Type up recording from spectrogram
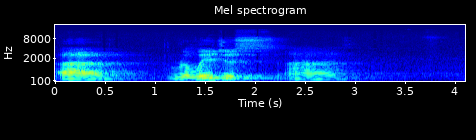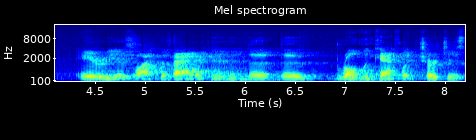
Uh, religious uh, areas like the Vatican and the, the Roman Catholic churches,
